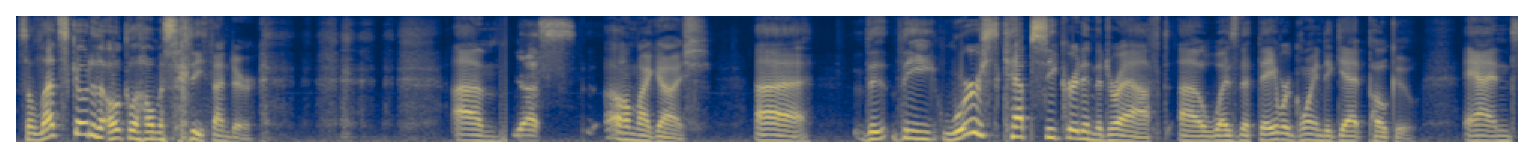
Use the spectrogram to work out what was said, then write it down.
So let's go to the Oklahoma City Thunder. um, yes. Oh my gosh. Uh, the the worst kept secret in the draft uh, was that they were going to get Poku. And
